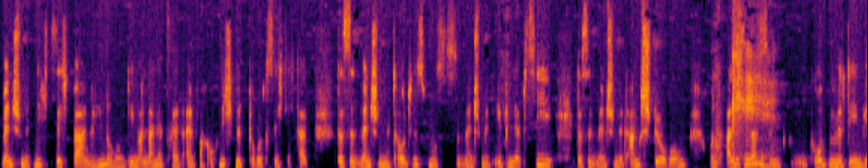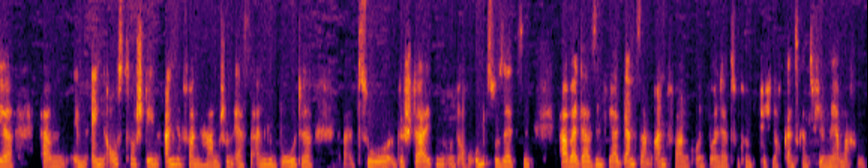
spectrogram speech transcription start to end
Menschen mit nicht sichtbaren Behinderungen, die man lange Zeit einfach auch nicht mit berücksichtigt hat. Das sind Menschen mit Autismus, das sind Menschen mit Epilepsie, das sind Menschen mit Angststörungen. Und okay. alles das sind Gruppen, mit denen wir ähm, im engen Austausch stehen, angefangen haben, schon erste Angebote äh, zu gestalten und auch umzusetzen. Aber da sind wir ganz am Anfang und wollen da zukünftig noch ganz, ganz viel mehr machen.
